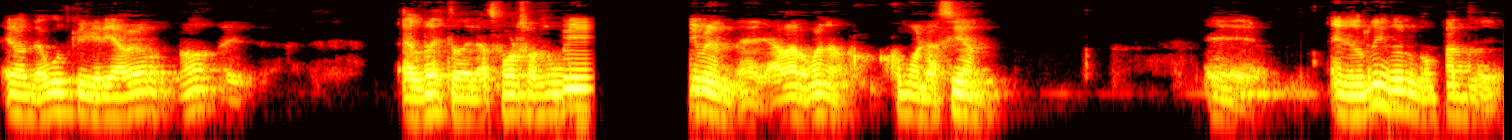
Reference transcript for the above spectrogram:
era un debut que quería ver, ¿no? El, resto de las Force eh, a ver, bueno, cómo lo hacían eh, en el ring. En un combate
